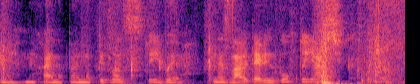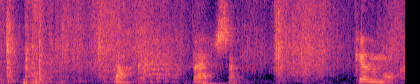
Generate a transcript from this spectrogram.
Ні, нехай, напевно, на підлозі стоїть, бо я не знаю, де він був, той ящик. Так, перше. Килимок.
